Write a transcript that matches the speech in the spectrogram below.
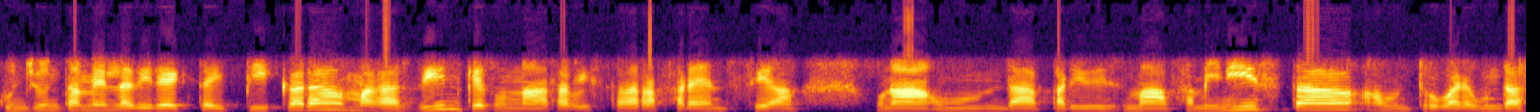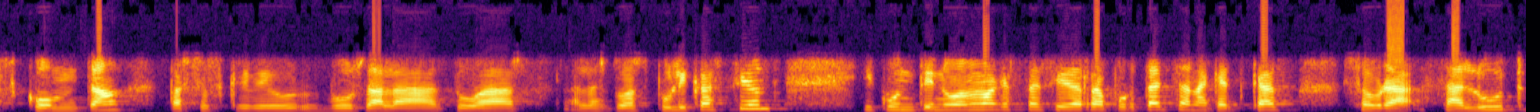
conjuntament la Directa i Pícara Magazine, que és una revista de referència una, un, de periodisme feminista, on trobareu un descompte per subscriure-vos a, les dues, a les dues publicacions. I continuem amb aquesta sèrie de reportatge, en aquest cas sobre salut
